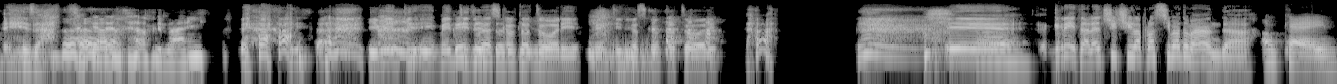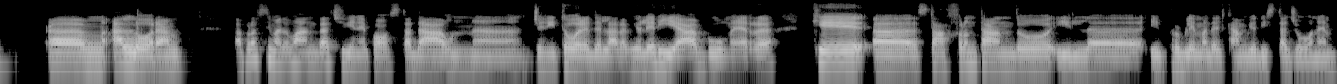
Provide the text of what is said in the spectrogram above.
Esatto. Anche senza la Ferragni. I, 20 i 22 Questo è sottile. ascoltatori. 22 ascoltatori. E, Greta, leggici la prossima domanda. Ok, ehm, allora, la prossima domanda ci viene posta da un eh, genitore della ravioleria, boomer, che eh, sta affrontando il, il problema del cambio di stagione.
